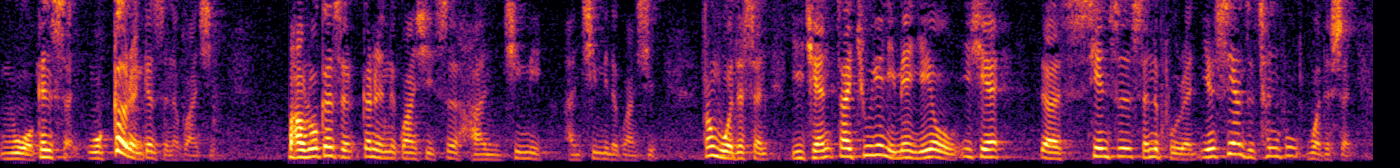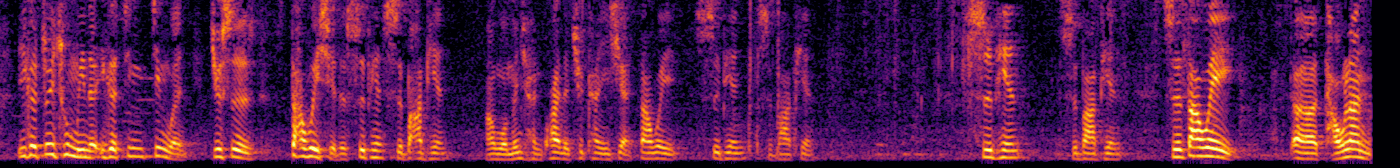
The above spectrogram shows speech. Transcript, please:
我跟神，我个人跟神的关系。保罗跟神跟人的关系是很亲密、很亲密的关系。当我的神以前在旧约里面也有一些呃先知神的仆人也是这样子称呼我的神。一个最出名的一个经经文就是。大卫写的诗篇十八篇啊，我们很快的去看一下大卫诗篇十八篇。诗篇十八篇是大卫呃逃难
